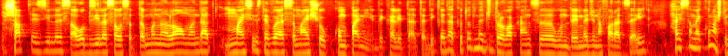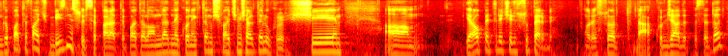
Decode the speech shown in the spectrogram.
șapte zile sau opt zile sau o săptămână, la un moment dat, mai simți nevoia să mai ai și o companie de calitate. Adică dacă tot mergi într-o vacanță unde mergi în afara țării, hai să mai cunoaștem, că poate faci business-uri separate, poate la un moment dat ne conectăm și facem și alte lucruri. Și uh, erau petreceri superbe. Un resort, da, curgea de peste tot. Uh,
